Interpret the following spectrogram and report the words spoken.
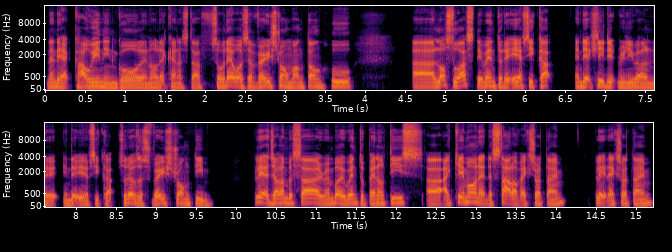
Then they had Kawin in goal and all that kind of stuff. So that was a very strong Muang Thong who uh, lost to us. They went to the AFC Cup and they actually did really well in the in the AFC Cup. So that was a very strong team. Played at Jalan Besar. Remember it went to penalties. Uh, I came on at the start of extra time. Played extra time.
